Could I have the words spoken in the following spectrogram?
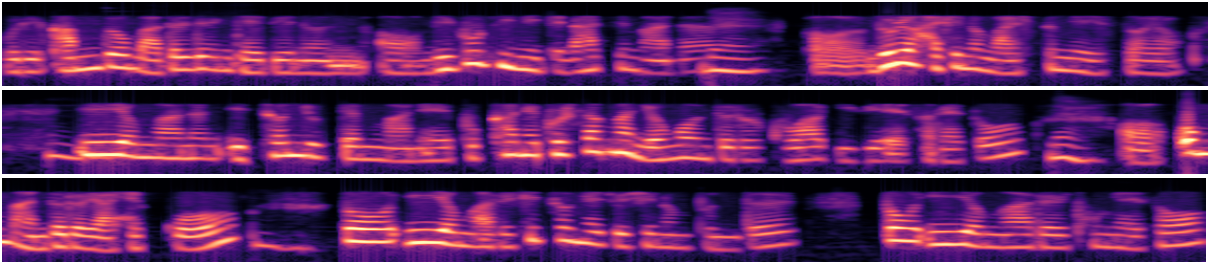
우리 감독 마들린 개비는 어 미국인이긴 하지만은 네. 어, 늘 하시는 말씀이 있어요. 음. 이 영화는 2,600만의 북한의 불쌍한 영혼들을 구하기 위해서라도 네. 어, 꼭 만들어야 했고 음. 또이 영화를 시청해 주시는 분들 또 이 영화를 통해서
